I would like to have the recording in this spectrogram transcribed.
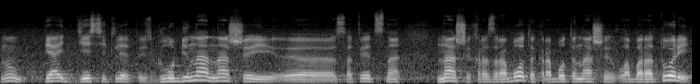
ну, 5-10 лет. То есть глубина нашей, э, соответственно, наших разработок, работы наших лабораторий,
